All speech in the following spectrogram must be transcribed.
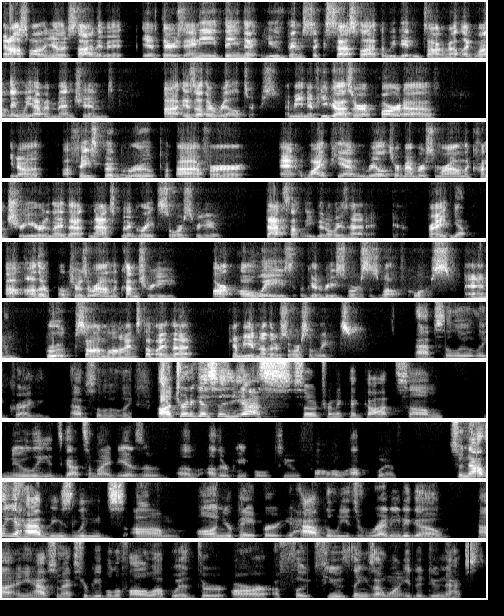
And also on the other side of it, if there's anything that you've been successful at that we didn't talk about, like one thing we haven't mentioned uh, is other realtors. I mean, if you guys are a part of, you know, a Facebook group uh, for YPN realtor members from around the country or anything like that, and that's been a great source for you. That's something you could always add in here, right? Yep. Uh, other realtors around the country are always a good resource as well, of course, and groups online, stuff like that, can be another source of leads. Absolutely, Craig. Absolutely. Uh, Trinica says yes. So Trinica got some new leads, got some ideas of, of other people to follow up with. So now that you have these leads um, on your paper, you have the leads ready to go, uh, and you have some extra people to follow up with, there are a few things I want you to do next.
